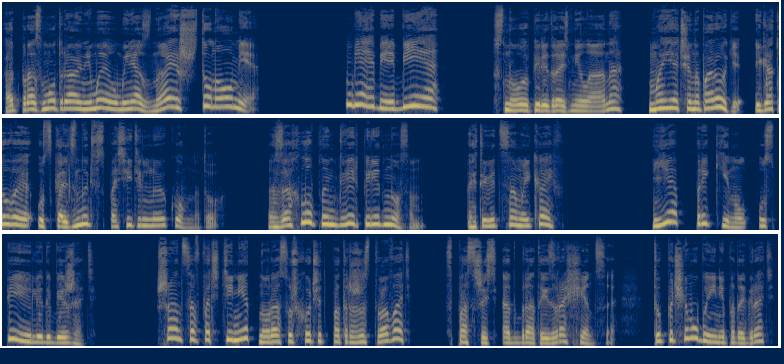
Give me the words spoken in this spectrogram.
«От просмотра аниме у меня знаешь, что на уме?» «Бе-бе-бе!» Снова передразнила она, маяча на пороге и готовая ускользнуть в спасительную комнату. Захлопнуть дверь перед носом. Это ведь самый кайф. Я прикинул, успею ли добежать. Шансов почти нет, но раз уж хочет поторжествовать, спасшись от брата-извращенца, то почему бы и не подыграть?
